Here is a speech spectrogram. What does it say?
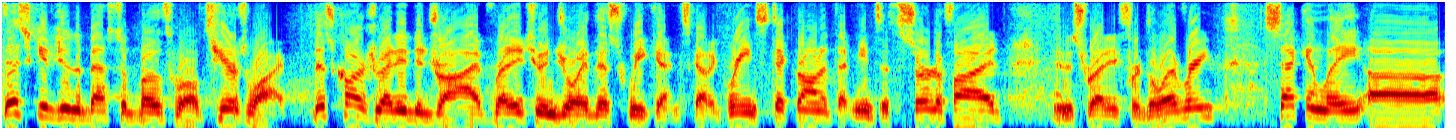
This gives you the best of both worlds. Here's why. This car is ready to drive, ready to enjoy this weekend. It's got a green sticker on it. That means it's certified and it's ready for delivery. Secondly, uh,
